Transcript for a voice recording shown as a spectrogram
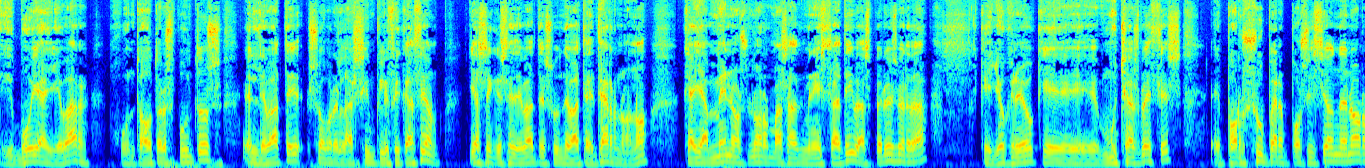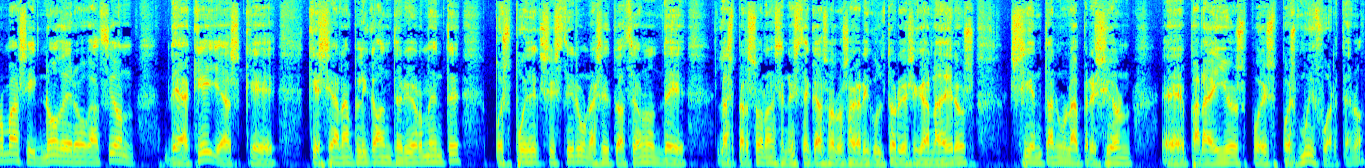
y voy a llevar junto a otros puntos el debate sobre la simplificación. Ya sé que ese debate es un debate eterno, ¿no? Que haya menos normas administrativas, pero es verdad que yo creo que muchas veces, eh, por superposición de normas y no derogación de aquellas que, que se han aplicado anteriormente, pues puede existir una situación donde las personas, en este caso los agricultores y ganaderos, sientan una presión eh, para ellos pues, pues muy fuerte, ¿no?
